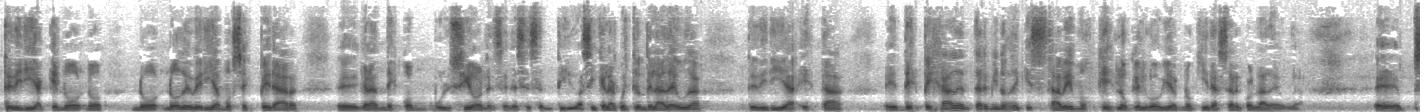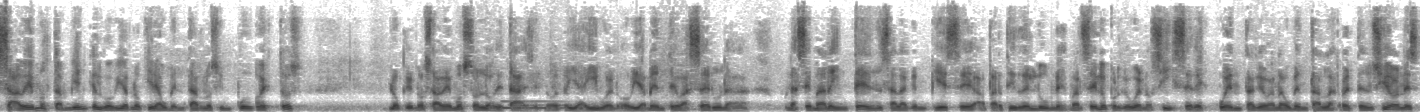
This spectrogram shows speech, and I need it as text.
te diría que no, no, no, no deberíamos esperar eh, grandes convulsiones en ese sentido. Así que la cuestión de la deuda, te diría, está eh, despejada en términos de que sabemos qué es lo que el gobierno quiere hacer con la deuda. Eh, sabemos también que el gobierno quiere aumentar los impuestos lo que no sabemos son los detalles, ¿no? Y ahí, bueno, obviamente va a ser una, una semana intensa la que empiece a partir del lunes, Marcelo, porque, bueno, sí, se descuenta que van a aumentar las retenciones,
